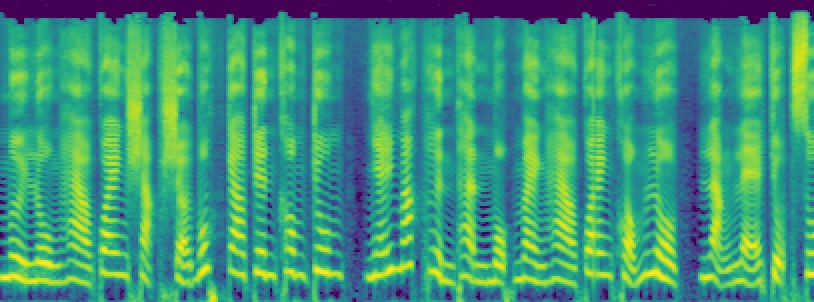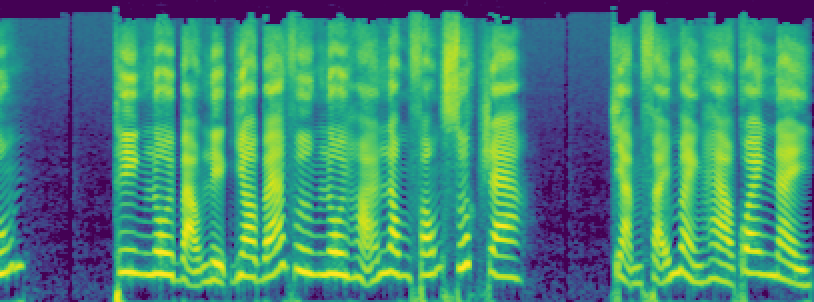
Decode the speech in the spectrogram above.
Mười luồng hào quang sặc sỡ bút cao trên không trung, nháy mắt hình thành một màn hào quang khổng lồ, lặng lẽ chụp xuống. Thiên lôi bạo liệt do bá vương lôi hỏa long phóng xuất ra. Chạm phải màn hào quang này.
